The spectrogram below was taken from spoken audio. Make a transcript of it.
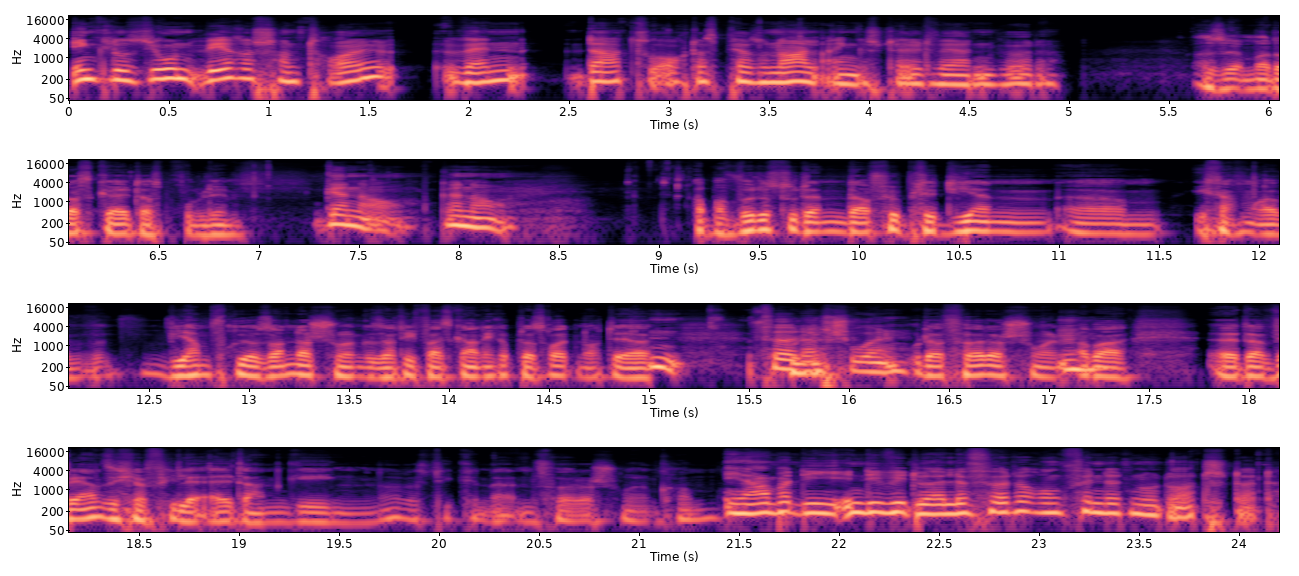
Inklusion wäre schon toll, wenn dazu auch das Personal eingestellt werden würde. Also immer das Geld das Problem. Genau, genau. Aber würdest du denn dafür plädieren, ähm, ich sag mal, wir haben früher Sonderschulen gesagt, ich weiß gar nicht, ob das heute noch der Förderschulen. oder Förderschulen, Mhm. aber äh, da wehren sich ja viele Eltern gegen, ne, dass die Kinder in Förderschulen kommen. Ja, aber die individuelle Förderung findet nur dort statt.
